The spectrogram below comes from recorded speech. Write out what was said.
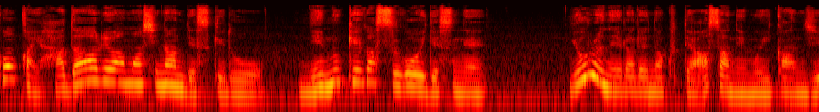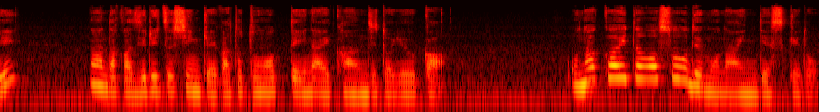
今回肌荒れはマシなんですけど眠気がすごいですね。夜寝られなくて朝眠い感じ？なんだか自律神経が整っていない感じというか。お腹痛はそうでもないんですけど。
